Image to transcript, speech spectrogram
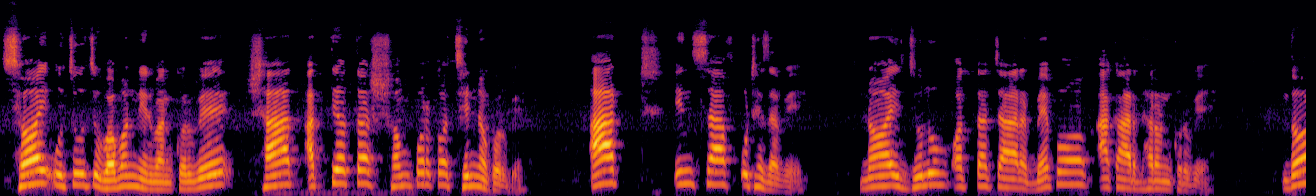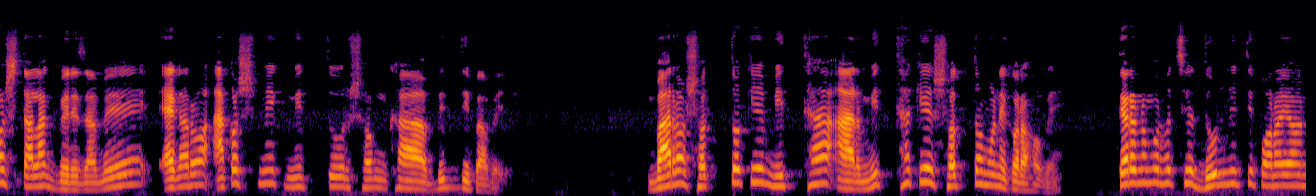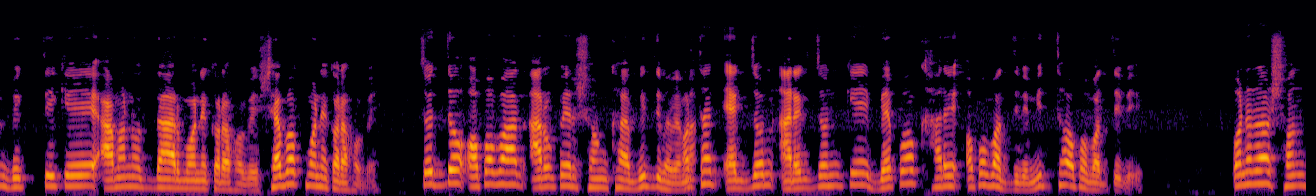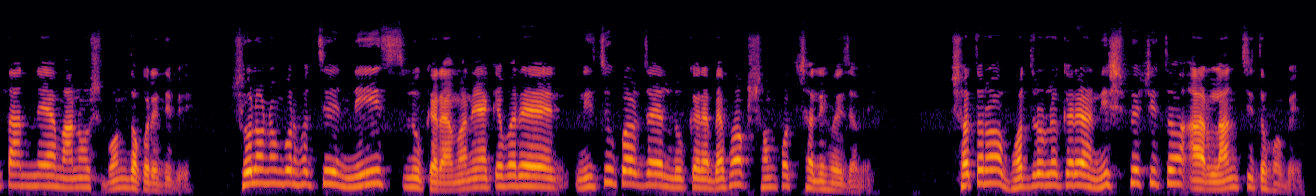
ছয়, উঁচু উঁচু ভবন নির্মাণ করবে। সাত, আত্মীয়তার সম্পর্ক ছিন্ন করবে। আট, ইনসাফ উঠে যাবে। নয়, জুলুম, অত্যাচার ব্যাপক আকার ধারণ করবে। দশ, তালাক বেড়ে যাবে। এগারো, আকস্মিক মৃত্যুর সংখ্যা বৃদ্ধি পাবে। বারো সত্যকে মিথ্যা আর মিথ্যাকে সত্য মনে করা হবে। তেরো নম্বর হচ্ছে দুর্নীতি পরায়ণ ব্যক্তিকে আমানতদার মনে করা হবে, সেবক মনে করা হবে। চোদ্দ অপবাদ আরোপের সংখ্যা বৃদ্ধি পাবে, অর্থাৎ একজন আরেকজনকে ব্যাপক হারে অপবাদ দিবে, মিথ্যা অপবাদ দিবে। পনেরো সন্তান নেয়া মানুষ বন্ধ করে দিবে। ষোলো নম্বর হচ্ছে নিচ লোকেরা মানে একেবারে নিচু পর্যায়ের লোকেরা ব্যাপক সম্পদশালী হয়ে যাবে। সতেরো ভদ্রলোকেরা নিষ্পেষিত আর লাঞ্ছিত হবে।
